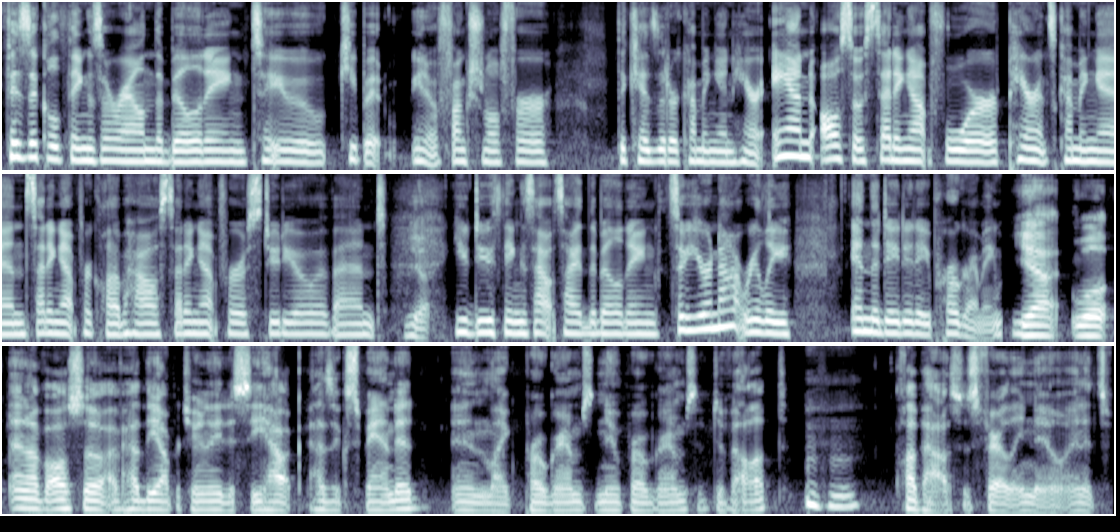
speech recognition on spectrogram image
physical things around the building to keep it, you know, functional for the kids that are coming in here and also setting up for parents coming in, setting up for clubhouse, setting up for a studio event. Yeah. You do things outside the building. So you're not really in the day-to-day programming. Yeah, well, and I've also I've had the opportunity to see how it has expanded and like programs, new programs have developed. Mm-hmm. Clubhouse is fairly new and it's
